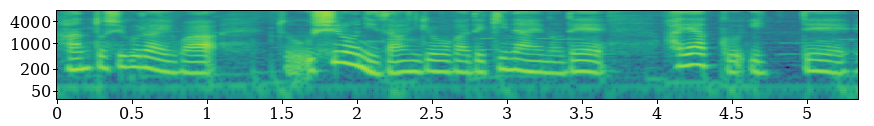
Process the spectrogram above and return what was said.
半年ぐらいは後ろに残業ができないので早く行って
